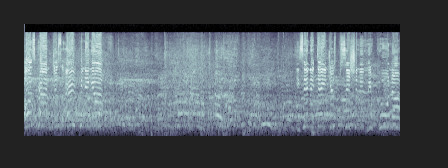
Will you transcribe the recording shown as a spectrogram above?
Ozcan just opening up. He's in a dangerous position in the corner.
